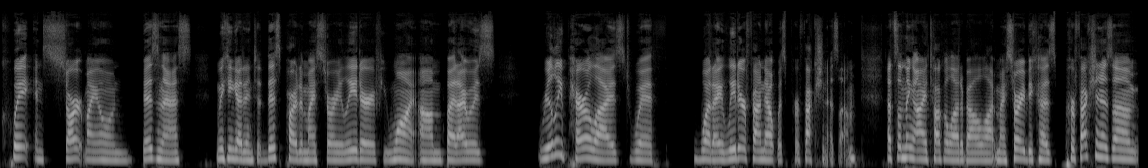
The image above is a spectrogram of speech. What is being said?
quit and start my own business. We can get into this part of my story later if you want. Um, but I was really paralyzed with what I later found out was perfectionism. That's something I talk a lot about a lot in my story because perfectionism,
